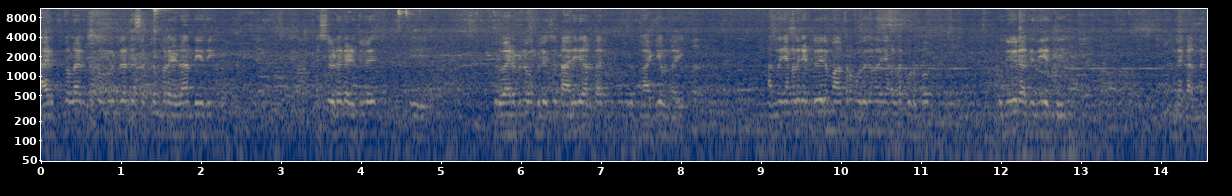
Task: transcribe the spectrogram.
ആയിരത്തി തൊള്ളായിരത്തി തൊണ്ണൂറ്റി രണ്ട് സെപ്റ്റംബർ ഏഴാം തീയതി അശ്വയുടെ കഴുത്തിൽ ഈ ഗുരുവായൂരപ്പന്റെ മുമ്പിൽ വെച്ച് താലി ചേർത്താൻ ഒരു ഭാഗ്യമുണ്ടായി. അന്ന് ഞങ്ങൾ രണ്ടുപേരും മാത്രം ഒതുങ്ങുന്ന ഞങ്ങളുടെ കുടുംബം പുതിയൊരു അതിഥി എത്തി എന്റെ കണ്ണൻ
